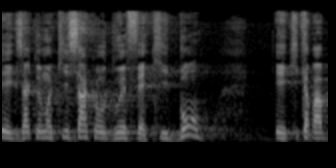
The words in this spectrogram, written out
exactement qui ça que vous devez faire, qui est bon et qui est capable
